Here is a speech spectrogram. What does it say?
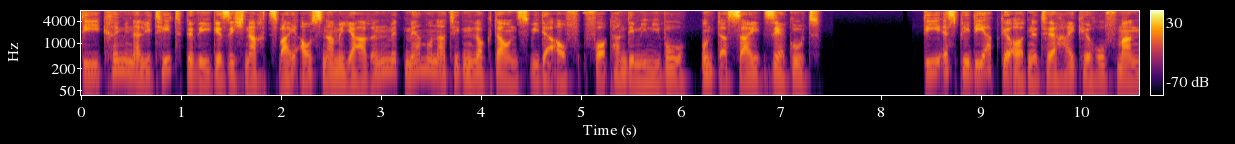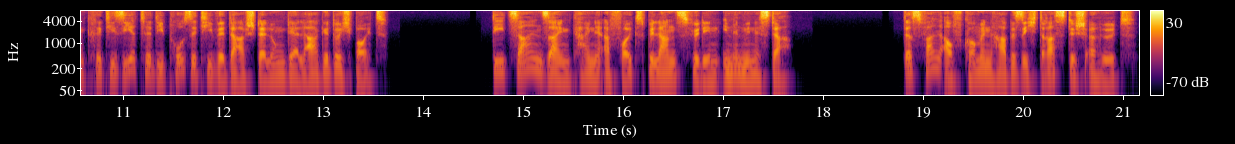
Die Kriminalität bewege sich nach zwei Ausnahmejahren mit mehrmonatigen Lockdowns wieder auf Vorpandemieniveau, und das sei sehr gut. Die SPD-Abgeordnete Heike Hofmann kritisierte die positive Darstellung der Lage durch Beuth. Die Zahlen seien keine Erfolgsbilanz für den Innenminister. Das Fallaufkommen habe sich drastisch erhöht,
